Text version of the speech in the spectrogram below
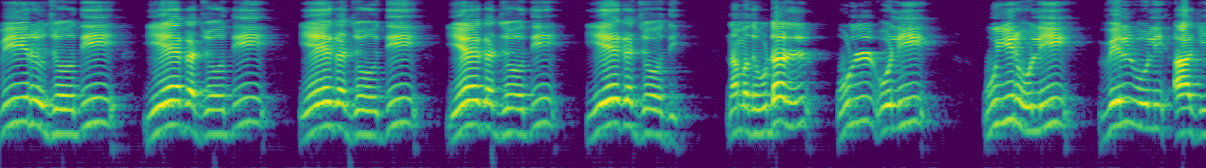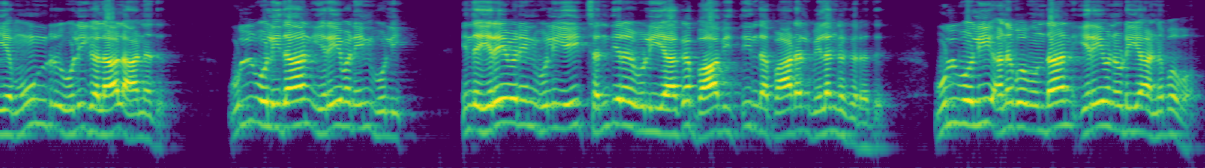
வீருஜோதி ஏகஜோதி ஏகஜோதி ஏகஜோதி ஏகஜோதி நமது உடல் உள் ஒளி உயிர் ஒளி வெல் ஒளி ஆகிய மூன்று ஒளிகளால் ஆனது. உள் ஒளிதான் இறைவனின் ஒளி. இந்த இறைவனின் ஒளியை சந்திர ஒளியாக பாவித்து இந்த பாடல் விளங்குகிறது. உள்வொளி அனுபவம்தான் இறைவனுடைய அனுபவம்.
